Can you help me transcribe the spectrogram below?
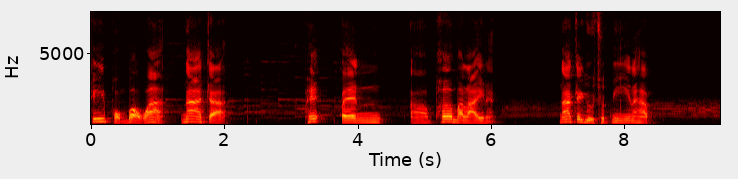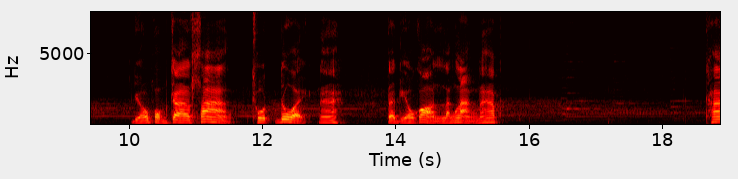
ที่ผมบอกว่าน่าจะเพเป็นเพิ่มอะไรเนี่ย น่าจะอยู่ชุดนี้นะครับ เดี๋ยวผมจะสร้างชุดด้วยนะ แต่เดี๋ยวก่อนหลังๆนะครับ ถ้า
